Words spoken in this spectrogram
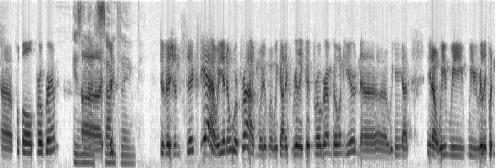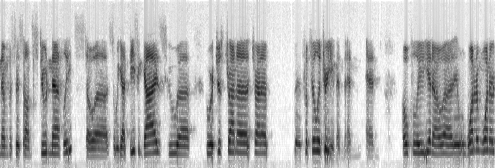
uh, football program. Isn't that something? Division Six. Yeah, well, you know we're proud. We we got a really good program going here, and uh, we got you know we we we really put an emphasis on student athletes. So uh, so we got decent guys who uh, who are just trying to trying to fulfill a dream, and and and hopefully you know uh, one or one or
